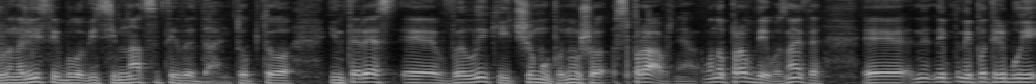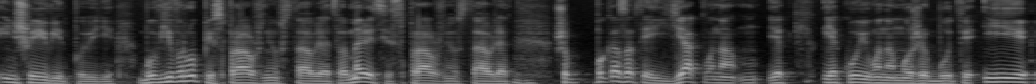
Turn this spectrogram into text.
журналістів було від 17 видань. Тобто інтерес е, великий. Чому? Тому що справжня, воно правдиво, знаєте, е, не, не, не потребує іншої відповіді. Бо в Європі справжню ставлять, в Америці справжню ставлять, щоб показати, як вона, як, якою вона може бути. І,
